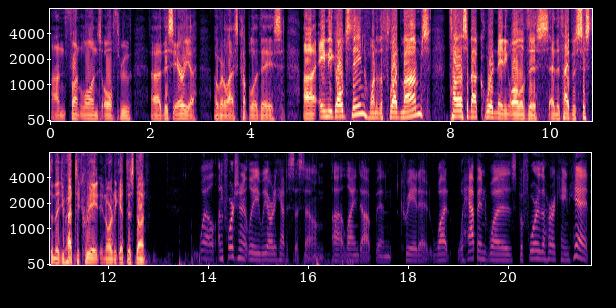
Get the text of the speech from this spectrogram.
on front lawns all through uh, this area over the last couple of days. Uh, Amy Goldstein, one of the flood moms, tell us about coordinating all of this and the type of system that you had to create in order to get this done. Well, unfortunately, we already had a system uh, lined up and created. What happened was before the hurricane hit,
